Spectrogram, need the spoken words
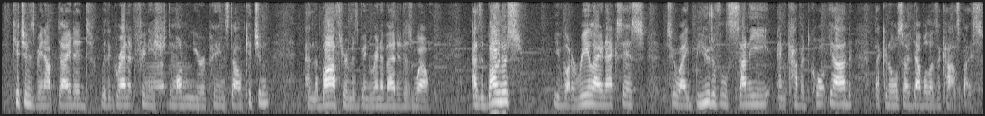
The kitchen has been updated with a granite finished modern European style kitchen and the bathroom has been renovated as well. As a bonus, You've got a rear lane access to a beautiful sunny and covered courtyard that can also double as a car space.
